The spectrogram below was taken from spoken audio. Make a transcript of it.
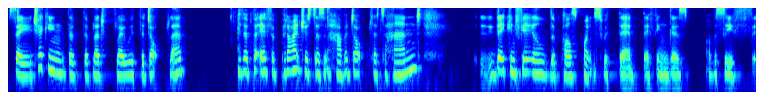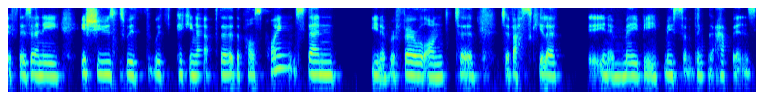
say checking the, the blood flow with the Doppler. If a, if a podiatrist doesn't have a Doppler to hand, they can feel the pulse points with their, their fingers. Obviously, if, if there's any issues with with picking up the, the pulse points, then you know referral on to to vascular you know maybe maybe something that happens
